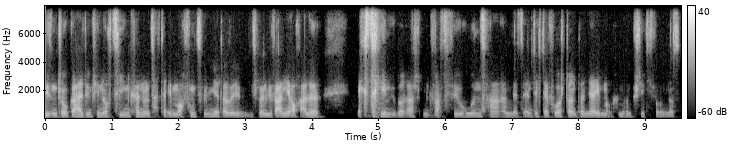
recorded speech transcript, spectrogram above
diesen Joker halt irgendwie noch ziehen können und es hat ja eben auch funktioniert. Also ich meine, wir waren ja auch alle extrem überrascht, mit was für hohen Zahlen letztendlich der Vorstand dann ja eben auch immer bestätigt worden ist.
